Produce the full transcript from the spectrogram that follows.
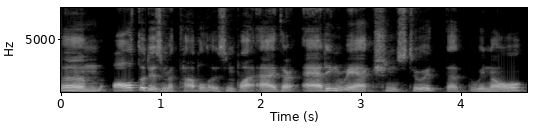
um, alter this metabolism by either adding reactions to it that we know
